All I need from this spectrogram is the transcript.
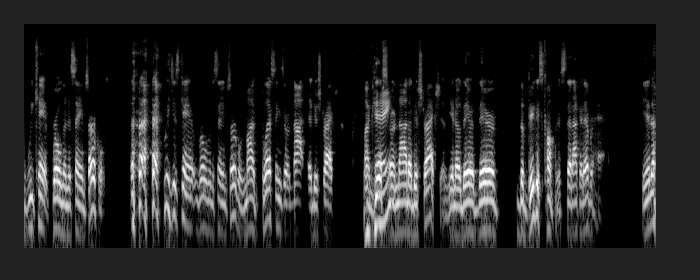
we can't roll in the same circles. we just can't roll in the same circles. My blessings are not a distraction. My gifts are not a distraction. You know, they're they're the biggest compass that I could ever have. You know,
